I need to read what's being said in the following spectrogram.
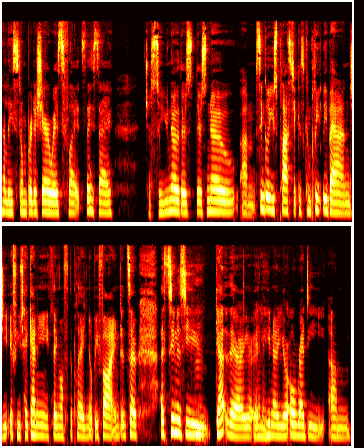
at least on british airways flights they say just so you know, there's there's no um, single use plastic is completely banned. If you take anything off the plane, you'll be fined. And so, as soon as you hmm. get there, you're, really? you know you're already um,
